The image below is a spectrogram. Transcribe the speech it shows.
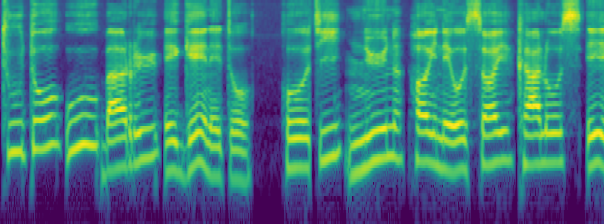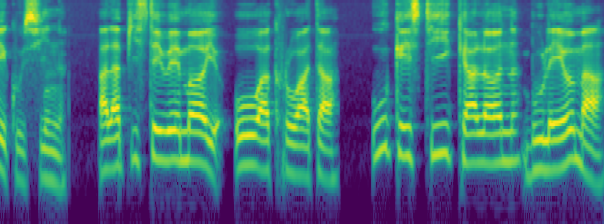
tuto u baru egeneto, hoti nun hoineosoi kalos ekusin. Alapisteuemoi o acroata, uc esti calon buleoma,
